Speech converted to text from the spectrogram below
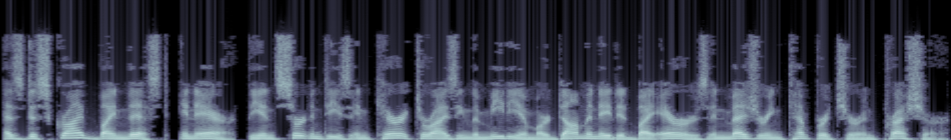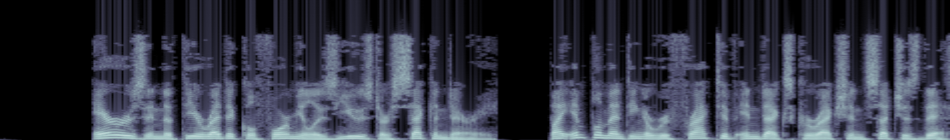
As described by NIST, in air, the uncertainties in characterizing the medium are dominated by errors in measuring temperature and pressure. Errors in the theoretical formulas used are secondary. By implementing a refractive index correction such as this,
